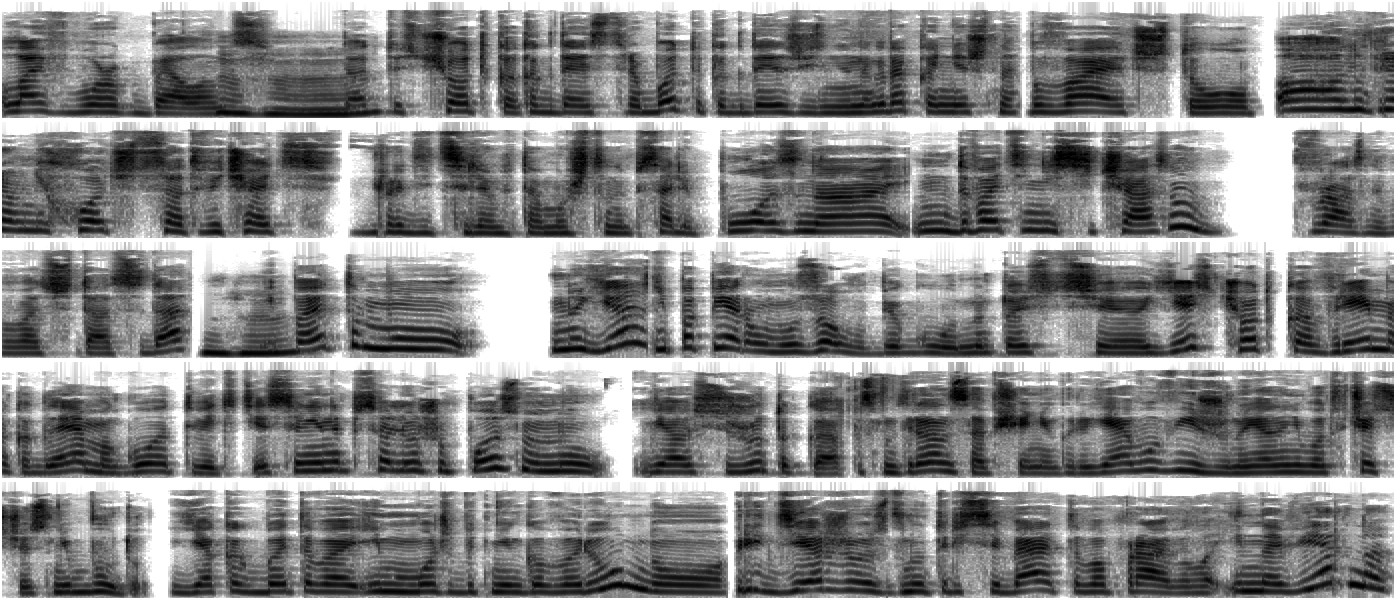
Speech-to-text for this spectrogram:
life-work balance, uh-huh. да, то есть четко, когда есть работа, когда есть жизнь. Иногда, конечно, бывает, что, а, ну, прям не хочется отвечать родителям, потому что написали поздно, ну, давайте не сейчас, ну, разные бывают ситуации, да, uh-huh. и поэтому ну, я не по первому зову бегу. Ну, то есть э, есть четкое время, когда я могу ответить. Если они написали уже поздно, ну, я сижу такая, посмотрела на сообщение, говорю, я его вижу, но я на него отвечать сейчас не буду. Я как бы этого им, может быть, не говорю, но придерживаюсь внутри себя этого правила. И, наверное,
